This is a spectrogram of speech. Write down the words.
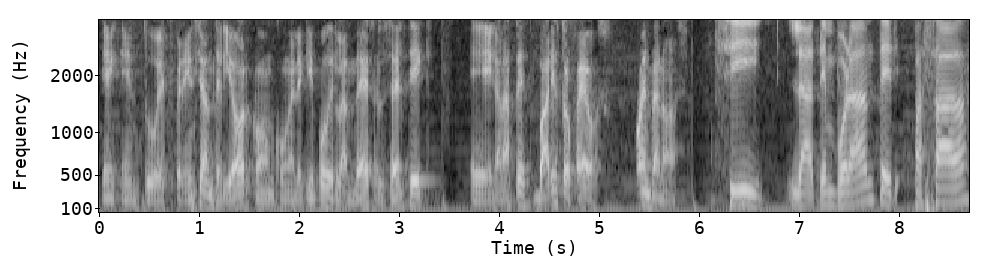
en, tu experiencia anterior con, el equipo irlandés, el Celtic, eh, ganaste varios trofeos. Cuéntanos. Sí, la temporada pasada,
